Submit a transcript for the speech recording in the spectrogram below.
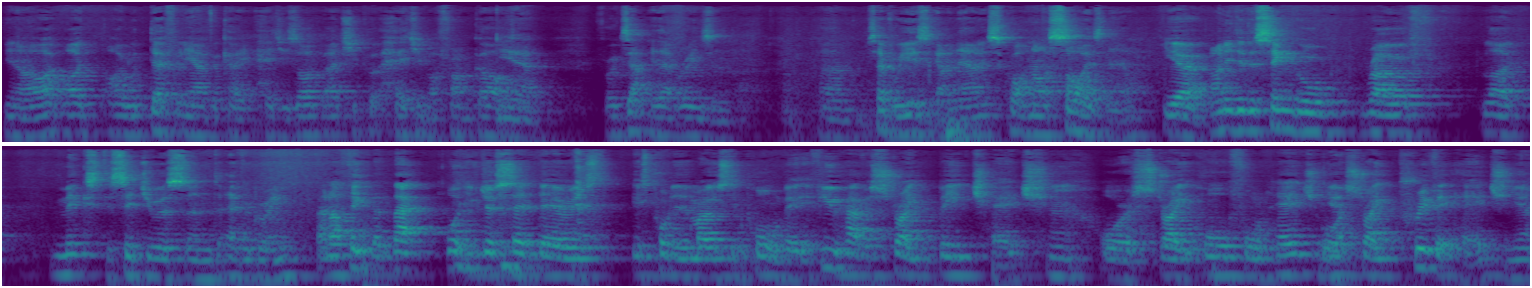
you know, I, I, I would definitely advocate hedges. I've actually put a hedge in my front garden yeah, for exactly that reason. Um, several years ago now, it's quite a nice size now. yeah. I only did a single row of like mixed deciduous and evergreen. And I think that, that what you've just said there is is probably the most important bit. If you have a straight beech hedge or a straight hawthorn hedge or Yeah. a straight privet hedge, Yeah.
